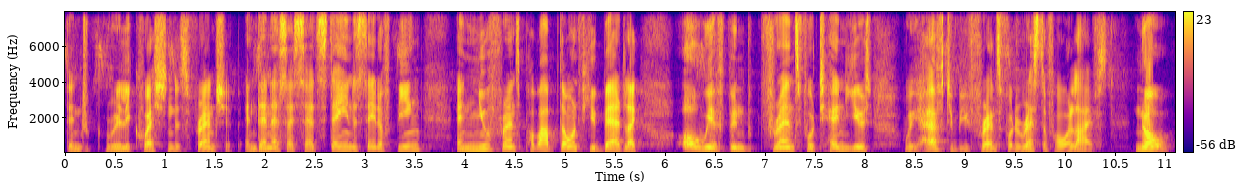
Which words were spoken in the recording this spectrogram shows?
then really question this friendship. And then as i said stay in the state of being and new friends pop up. Don't feel bad like oh we have been friends for 10 years. We have to be friends for the rest of our lives. No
